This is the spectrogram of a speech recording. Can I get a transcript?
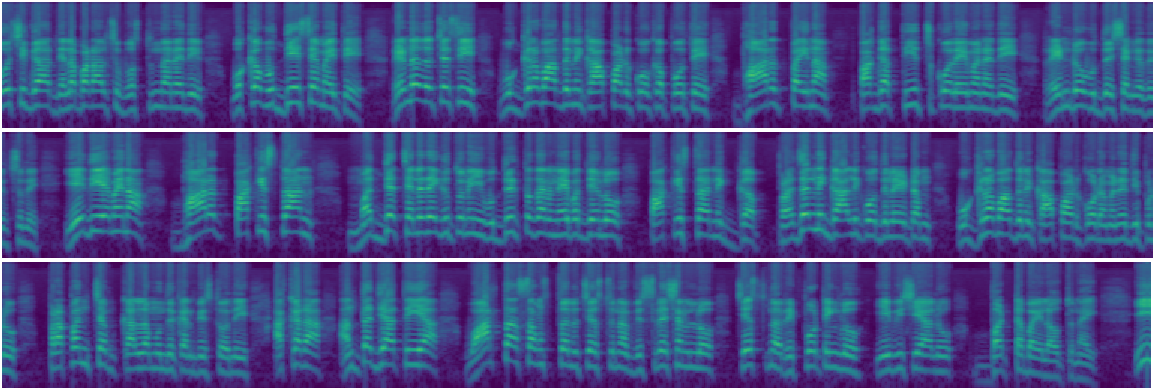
దోషిగా నిలబడాల్సి వస్తుందనేది ఒక ఉద్దేశం అయితే రెండోది వచ్చేసి ఉగ్రవాదుల్ని కాపాడుకోకపోతే భారత్ పైన పగ తీర్చుకోలేమనేది రెండో ఉద్దేశంగా తెలుస్తుంది. ఏది ఏమైనా భారత్ పాకిస్తాన్ మధ్య చెలరేగుతున్న ఈ ఉద్రిక్తతల నేపథ్యంలో పాకిస్తాన్ని గ ప్రజల్ని గాలికి వదిలేయటం ఉగ్రవాదుని కాపాడుకోవడం అనేది ఇప్పుడు ప్రపంచం కళ్ళ ముందు కనిపిస్తోంది. అక్కడ అంతర్జాతీయ వార్తా సంస్థలు చేస్తున్న విశ్లేషణలో చేస్తున్న రిపోర్టింగ్లో ఈ విషయాలు బట్టబయలవుతున్నాయి. ఈ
